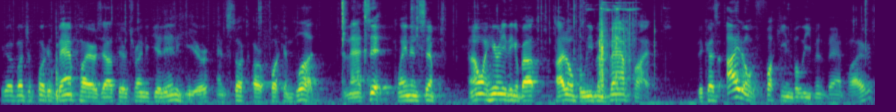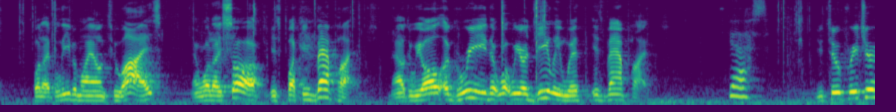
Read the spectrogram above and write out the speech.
We got a bunch of fucking vampires out there trying to get in here and suck our fucking blood. And that's it, plain and simple. And I don't want to hear anything about I don't believe in vampires. Because I don't fucking believe in vampires. But I believe in my own two eyes, and what I saw is fucking vampires. Now, do we all agree that what we are dealing with is vampires? Yes. You too, preacher?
